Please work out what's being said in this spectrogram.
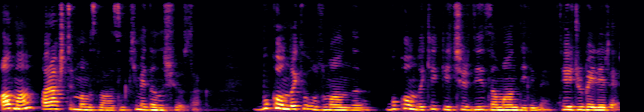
Ama araştırmamız lazım kime danışıyorsak bu konudaki uzmanlığı, bu konudaki geçirdiği zaman dilimi, tecrübeleri,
